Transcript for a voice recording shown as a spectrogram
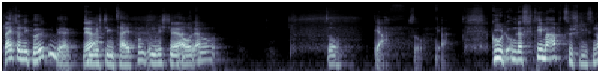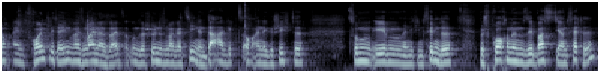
Vielleicht auch Nico Hülkenberg zum Ja. richtigen Zeitpunkt, im richtigen Ja, Auto. klar. So. Ja, so, ja. Gut, um das Thema abzuschließen, noch ein freundlicher Hinweis meinerseits auf unser schönes Magazin, denn da gibt es auch eine Geschichte zum eben, wenn ich ihn finde, besprochenen Sebastian Vettel.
